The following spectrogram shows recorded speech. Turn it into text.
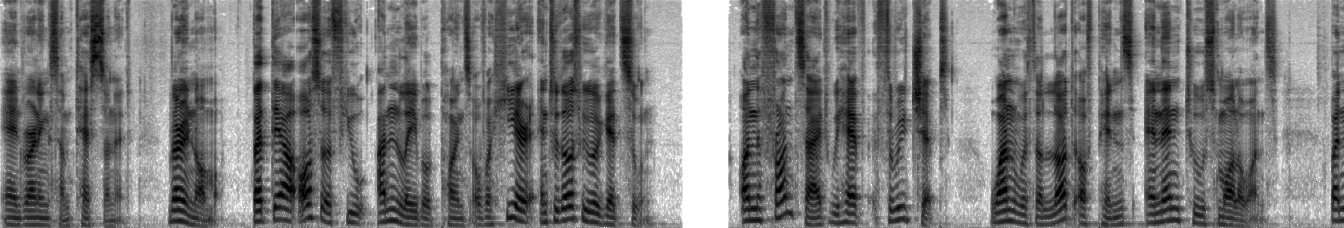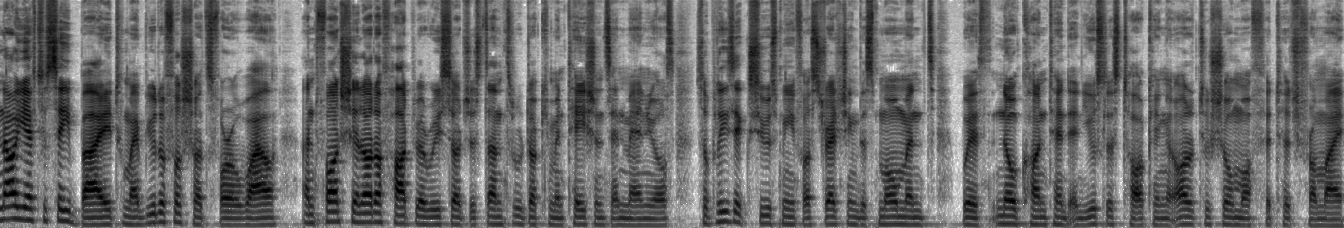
and running some tests on it. Very normal. But there are also a few unlabeled points over here and to those we will get soon. On the front side we have three chips, one with a lot of pins and then two smaller ones. But now you have to say bye to my beautiful shots for a while. Unfortunately, a lot of hardware research is done through documentations and manuals, so please excuse me for stretching this moment with no content and useless talking in order to show more footage from my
